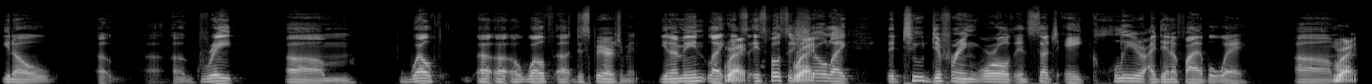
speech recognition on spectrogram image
you know a, a, great um wealth uh, a wealth uh, disparagement you know what i mean like Right. it's, it's supposed to Right. show like the two differing worlds in such a clear identifiable way um Right.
